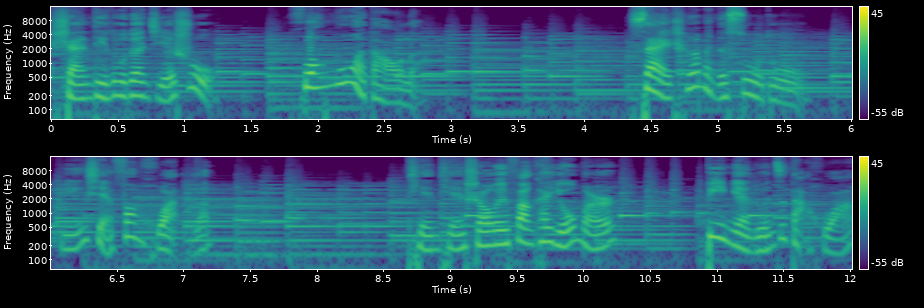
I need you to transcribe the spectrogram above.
山地路段结束，荒漠到了，赛车们的速度明显放缓了。天天稍微放开油门避免轮子打滑，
